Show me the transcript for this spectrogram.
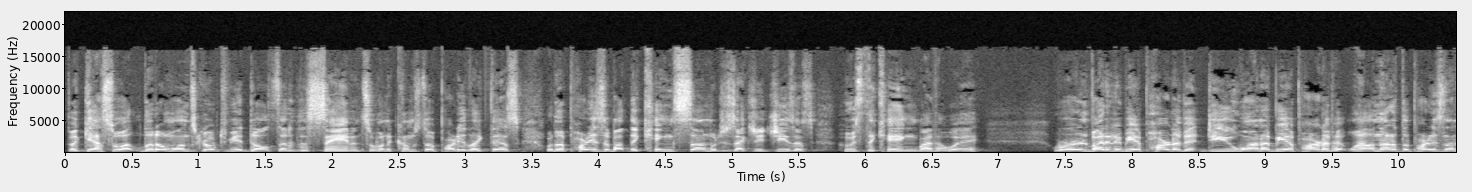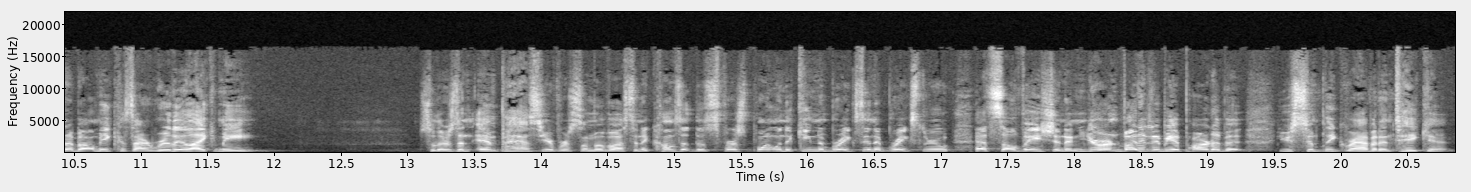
But guess what? Little ones grow up to be adults that are the same. And so when it comes to a party like this, where the party is about the king's son, which is actually Jesus, who's the king, by the way, we're invited to be a part of it. Do you want to be a part of it? Well, not if the party's not about me, because I really like me. So there's an impasse here for some of us. And it comes at this first point when the kingdom breaks in, it breaks through at salvation, and you're invited to be a part of it. You simply grab it and take it.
